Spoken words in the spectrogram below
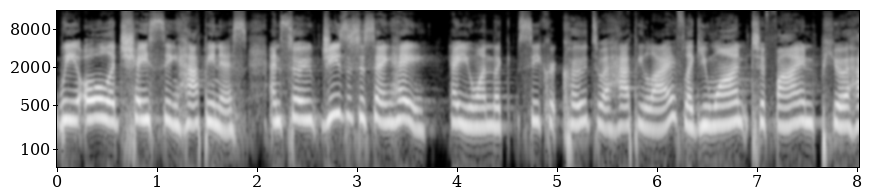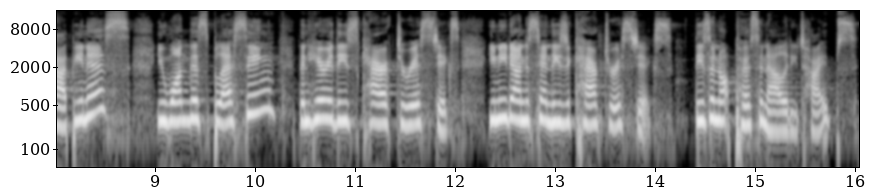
We all are chasing happiness. And so Jesus is saying, hey, hey, you want the secret code to a happy life? Like you want to find pure happiness? You want this blessing? Then here are these characteristics. You need to understand these are characteristics. These are not personality types.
